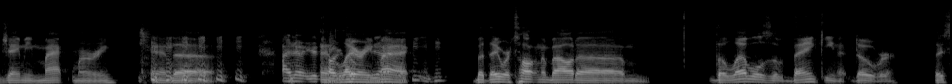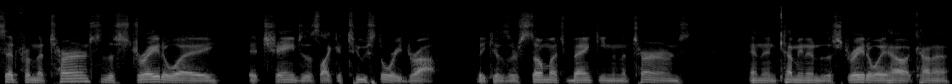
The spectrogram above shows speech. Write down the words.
jamie mcmurray and uh I know you're and talking Larry about. Mack. but they were talking about um, the levels of banking at Dover. They said from the turns to the straightaway, it changes like a two story drop because there's so much banking in the turns. And then coming into the straightaway, how it kind of,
